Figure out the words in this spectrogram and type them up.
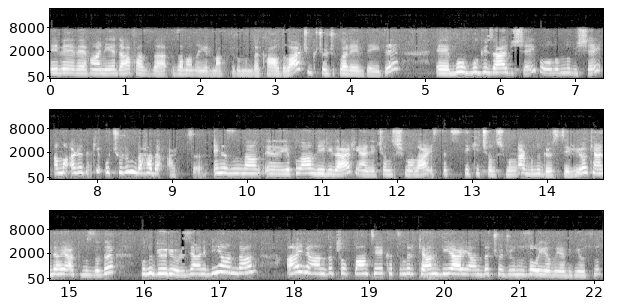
eve ve haneye daha fazla zaman ayırmak durumunda kaldılar. Çünkü çocuklar evdeydi. E, bu, bu güzel bir şey, bu olumlu bir şey ama aradaki uçurum daha da arttı. En azından e, yapılan veriler yani çalışmalar, istatistiki çalışmalar bunu gösteriyor. Kendi hayatımızda da bunu görüyoruz. Yani bir yandan aynı anda toplantıya katılırken diğer yanda çocuğunuzu oyalayabiliyorsunuz.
